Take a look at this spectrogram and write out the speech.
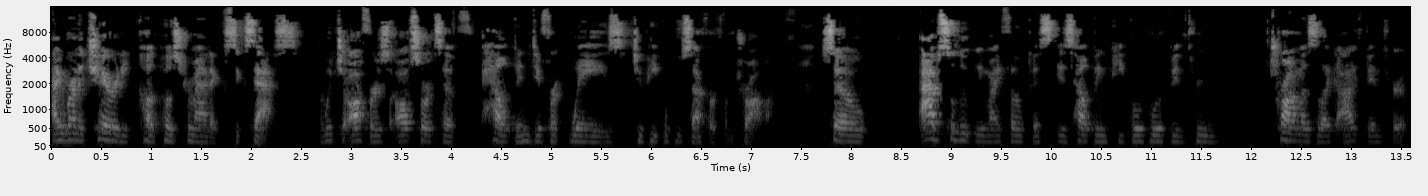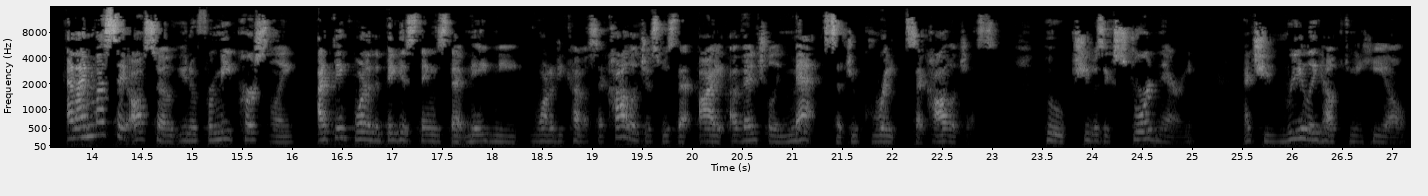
I run a charity called Post Traumatic Success, which offers all sorts of help in different ways to people who suffer from trauma. So absolutely my focus is helping people who have been through traumas like I've been through. And I must say also, you know, for me personally, I think one of the biggest things that made me want to become a psychologist was that I eventually met such a great psychologist who she was extraordinary and she really helped me heal.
